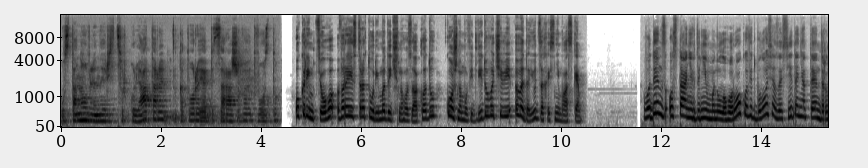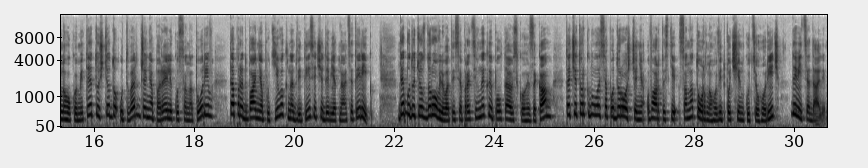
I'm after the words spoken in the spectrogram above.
установлены рециркуляторы, которые обеззараживают воздух. Окрім цього, в реєстратурі медичного закладу кожному відвідувачеві видають захисні маски. В один з останніх днів минулого року відбулося засідання тендерного комітету щодо утвердження переліку санаторіїв та придбання путівок на 2019 рік, де будуть оздоровлюватися працівники Полтавського ГЗК та чи торкнулося подорожчання вартості санаторного відпочинку цьогоріч, дивіться далі.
